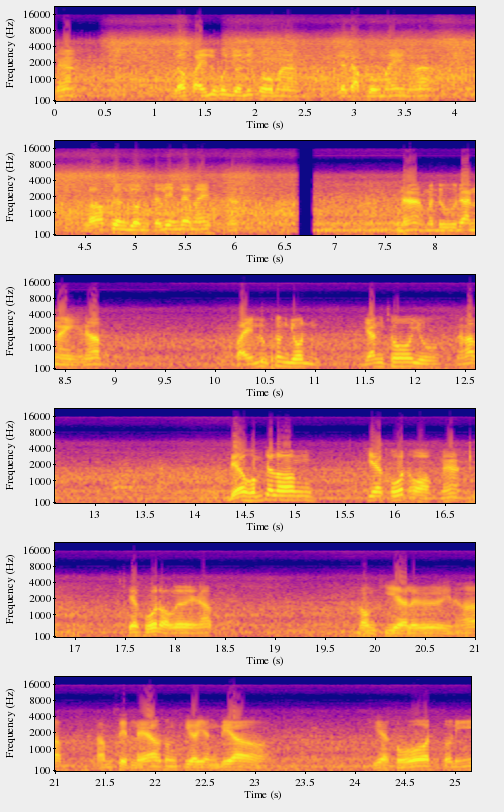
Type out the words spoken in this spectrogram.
นะฮะแล้วไฟลูกเครื่องยนต์ที่โชว์มาจะดับลงไหมนะฮะแล้วเครื่องยนต์จะเร่งได้ไหมนะนะมาดูด้านในนะครับ ไฟลูกเครื่องยนต์ยังโชว์อยู่นะครับ เดี๋ยวผมจะลองเคลียร์โค้ดออกนะฮะเคลียร์โค้ดออกเลยนะครับ ลองเคลียร์เลยนะครับทำเสร็จแล้วต้องเคลียร์อย่างเดียว เคลียร์โค้ดตัวนี้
